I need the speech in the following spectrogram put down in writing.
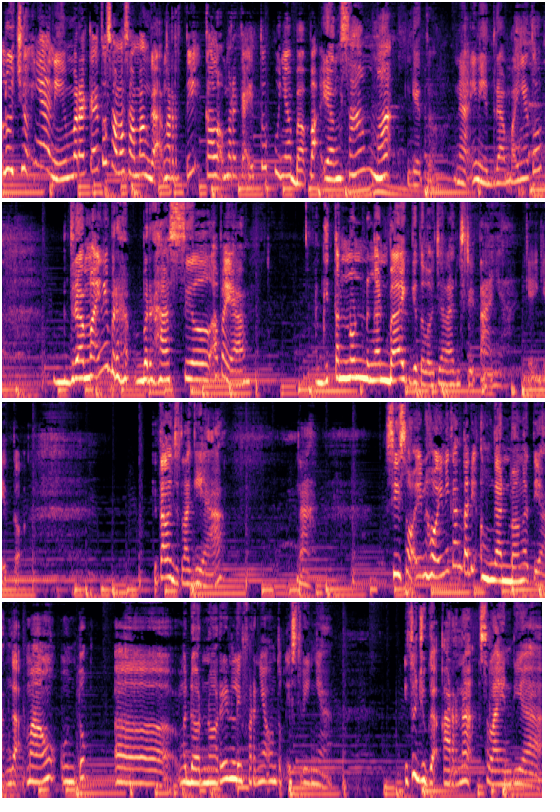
lucunya nih mereka itu sama-sama nggak ngerti kalau mereka itu punya bapak yang sama gitu. Nah ini dramanya tuh drama ini ber, berhasil apa ya ditenun dengan baik gitu loh jalan ceritanya kayak gitu. Kita lanjut lagi ya. Nah si So In Ho ini kan tadi enggan banget ya nggak mau untuk uh, ngedonorin livernya untuk istrinya. Itu juga karena selain dia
